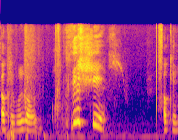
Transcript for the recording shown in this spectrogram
Okay, we're going. This Vicious. Okay.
